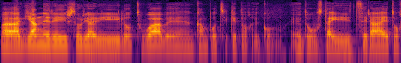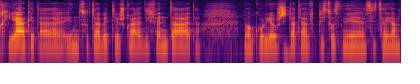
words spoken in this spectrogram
ba, agian nire historiari lotua be, kanpotik etorriko. Edo ustaitzera etorriak eta entzuta beti euskola difenta eta ba, kuriositatea piztu zitzaidan.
